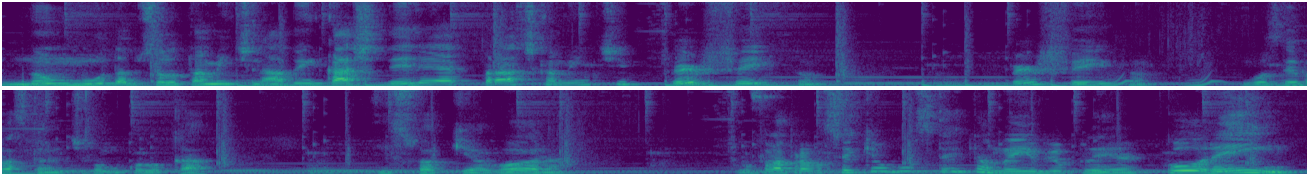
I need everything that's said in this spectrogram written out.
não muda absolutamente nada. O encaixe dele é praticamente perfeito. Perfeito. Gostei bastante. Vamos colocar isso aqui agora. Vou falar para você que eu gostei também, viu, player? Porém,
